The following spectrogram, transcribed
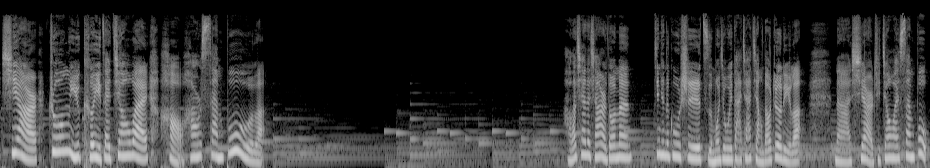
希尔终于可以在郊外好好散步了。好了，亲爱的小耳朵们，今天的故事子墨就为大家讲到这里了。那希尔去郊外散步，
